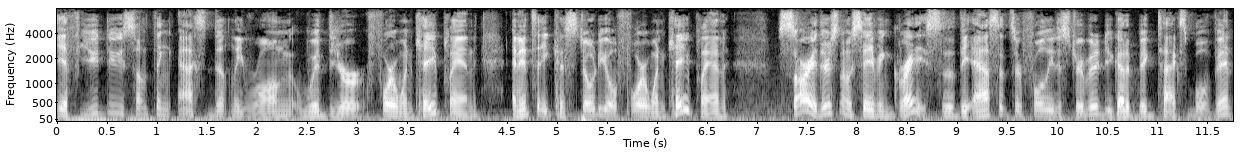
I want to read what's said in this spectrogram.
if you do something accidentally wrong with your 401k plan, and it's a custodial 401k plan, sorry, there's no saving grace. The, assets are fully distributed. You got a big taxable event.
